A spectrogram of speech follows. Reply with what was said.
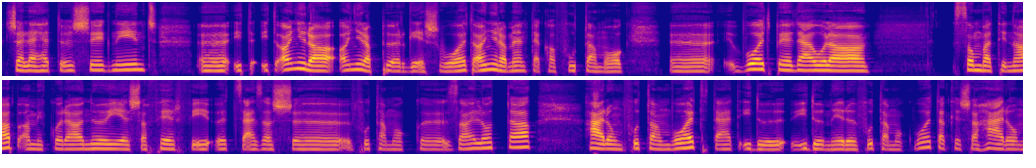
se lehetőség nincs. Itt, itt annyira, annyira pörgés volt, annyira mentek a futamok. Volt például a szombati nap, amikor a női és a férfi 500-as futamok zajlottak, három futam volt, tehát idő, időmérő futamok voltak, és a három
